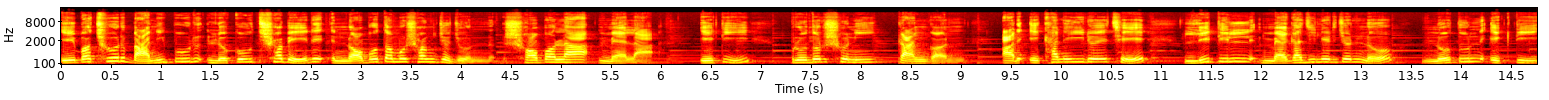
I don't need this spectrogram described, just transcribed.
এবছর বাণীপুর লোক উৎসবের নবতম সংযোজন, সবলা মেলা। এটি প্রদর্শনী, প্রাঙ্গণ। আর এখানেই রয়েছে লিটিল ম্যাগাজিনের জন্য নতুন একটি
